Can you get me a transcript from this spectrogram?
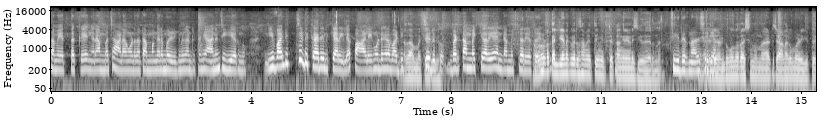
സമയത്തൊക്കെ ഇങ്ങനെ അമ്മ ചാണകം കൊണ്ടുവന്നിട്ട് അമ്മ ഇങ്ങനെ മെഴുകുന്നത് കണ്ടിട്ട് ഞാനും ചെയ്യായിരുന്നു. ഈ വടിച്ചെടുക്കാൻ എനിക്കറിയില്ല. പാളയും കൊണ്ട് ഇങ്ങനെ വടിച്ചെടുക്കും. ഇവിടുത്തെ അമ്മയ്ക്കും അറിയാം എന്റെ അമ്മയ്ക്കും അറിയാം കേട്ടോ. കല്യാണമൊക്കെ വരുന്ന സമയത്ത് മിറ്റൊക്കെ അങ്ങനെയാണ് ചെയ്തിരുന്നത്. ചെയ്തിരുന്നത് ചെയ്തിരുന്നു അത് ശരി രണ്ട് മൂന്ന് പ്രാവശ്യം നന്നായിട്ട് ചാണകം മെഴുകിട്ട്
